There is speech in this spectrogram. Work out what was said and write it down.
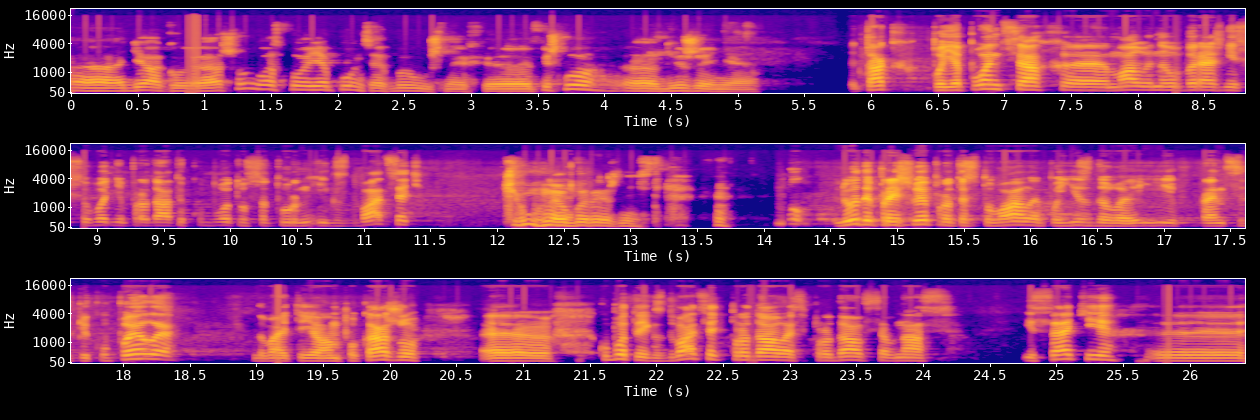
Е, Дякую. А що у вас по японцях беушних? Е, Пішло е, движення? Так, по японцях е, мали необережність сьогодні продати куботу Saturn X20. Чому необережність? Ну, люди прийшли, протестували, поїздили і, в принципі, купили. Давайте я вам покажу. Е, Кубота X20 продалась, продався в нас Ісекі, е,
